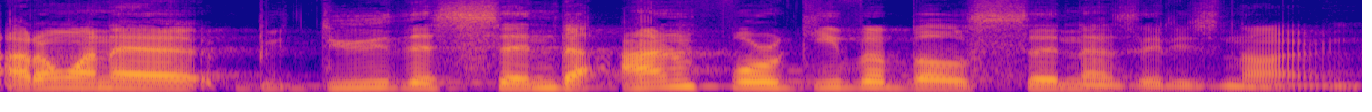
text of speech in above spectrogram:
I don't want to do the sin, the unforgivable sin as it is known.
